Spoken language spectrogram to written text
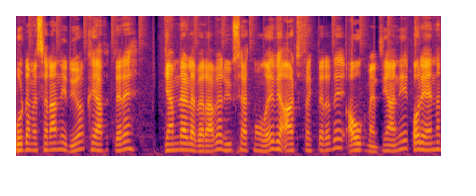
Burada mesela ne diyor? Kıyafetlere gemlerle beraber yükseltme olayı ve artifactlere de augment yani oraya na-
